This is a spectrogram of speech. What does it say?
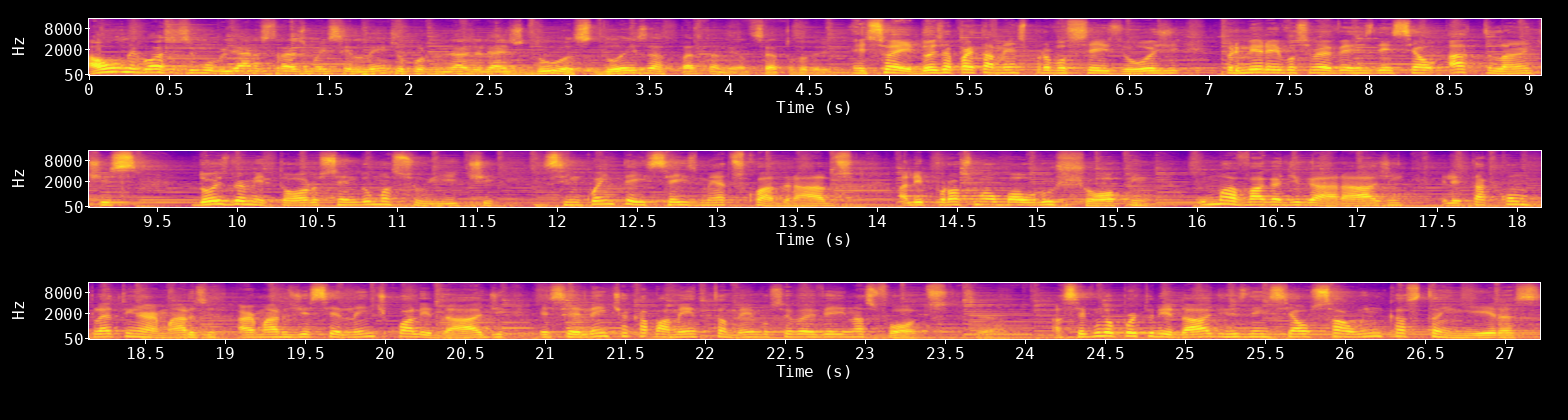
A Um Negócios Imobiliários traz uma excelente oportunidade, aliás, duas, dois apartamentos, certo, Rodrigo? É isso aí, dois apartamentos para vocês hoje. Primeiro aí você vai ver residencial Atlantis, dois dormitórios, sendo uma suíte, 56 metros quadrados, ali próximo ao Bauru Shopping, uma vaga de garagem, ele está completo em armários, armários de excelente qualidade, excelente acabamento também, você vai ver aí nas fotos. Certo. A segunda oportunidade, residencial Sauim Castanheiras,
